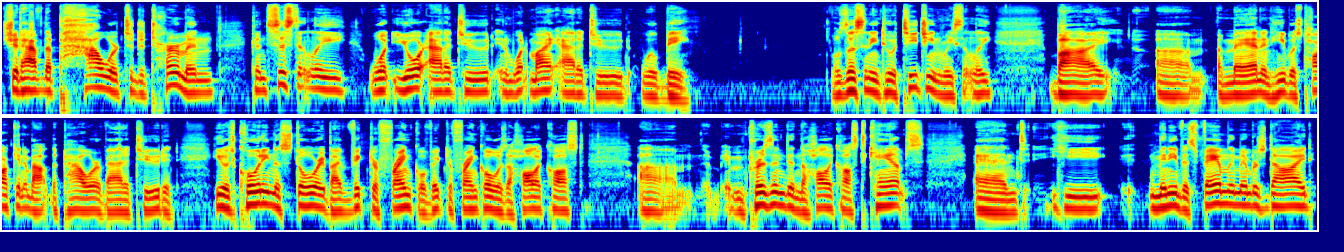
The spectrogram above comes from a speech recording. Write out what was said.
should have the power to determine consistently what your attitude and what my attitude will be. I was listening to a teaching recently by um, a man, and he was talking about the power of attitude, and he was quoting a story by Viktor Frankl. Viktor Frankl was a Holocaust um, imprisoned in the Holocaust camps, and he many of his family members died.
